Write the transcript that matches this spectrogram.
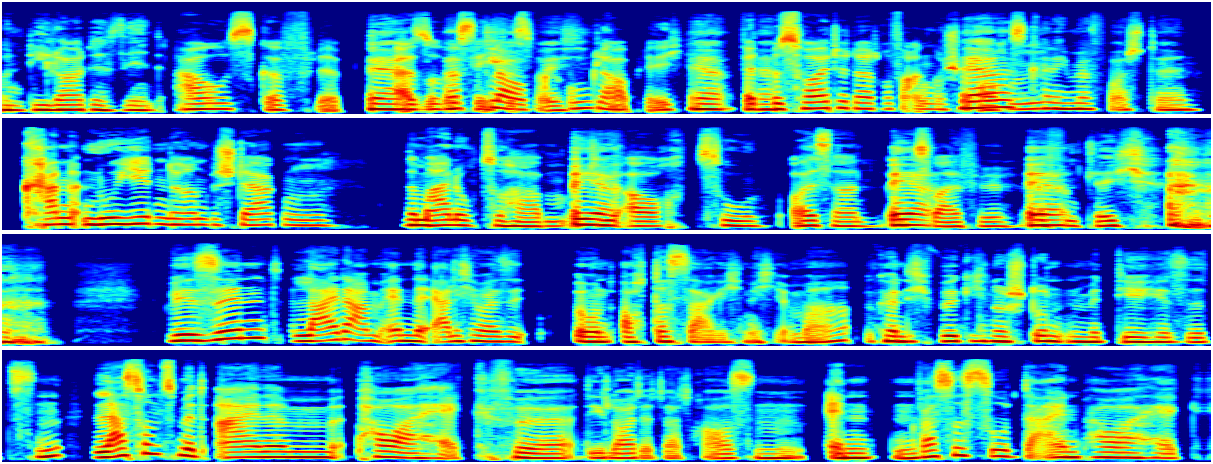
Und die Leute sind ausgeflippt. Ja, also wirklich, das, das war ich. unglaublich. Ja, Wird ja. bis heute darauf angesprochen. Ja, das kann ich mir vorstellen. Kann nur jeden darin bestärken, eine Meinung zu haben und ja. die auch zu äußern, im ja. Zweifel, ja. öffentlich. Wir sind leider am Ende, ehrlicherweise, und auch das sage ich nicht immer, könnte ich wirklich nur Stunden mit dir hier sitzen. Lass uns mit einem Power-Hack für die Leute da draußen enden. Was ist so dein Power-Hack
